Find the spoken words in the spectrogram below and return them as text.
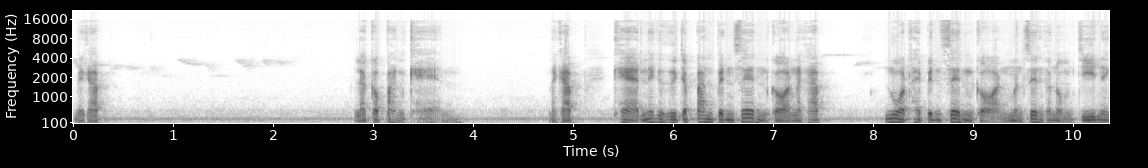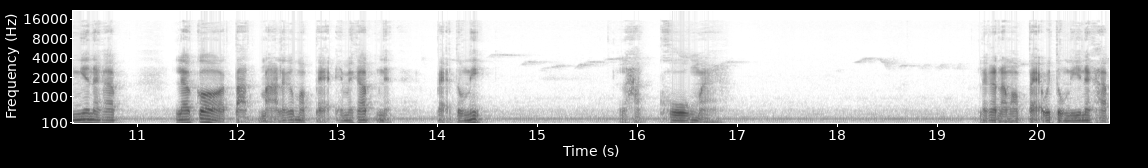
ไหมครับ แล้วก็ปั้นแขนนะครับ แขนนี่ก็คือจะปั้นเป็นเส้นก่อนนะครับ นวดให้เป็นเส้นก่อนเหมือนเส้นขนมจีนอย่างเงี้ยนะครับ แล้วก็ตัดมาแล้วก็มาแปะเห็นไหมครับ เนี่ย แปะตรงนี้แล้วหักโค้งมา แล้วก็นำมาแปะไว้ตรงนี้นะครับ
